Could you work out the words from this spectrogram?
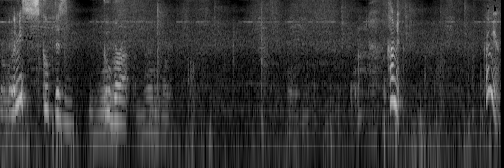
Let me scoop this goober up. Come here. Come here.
